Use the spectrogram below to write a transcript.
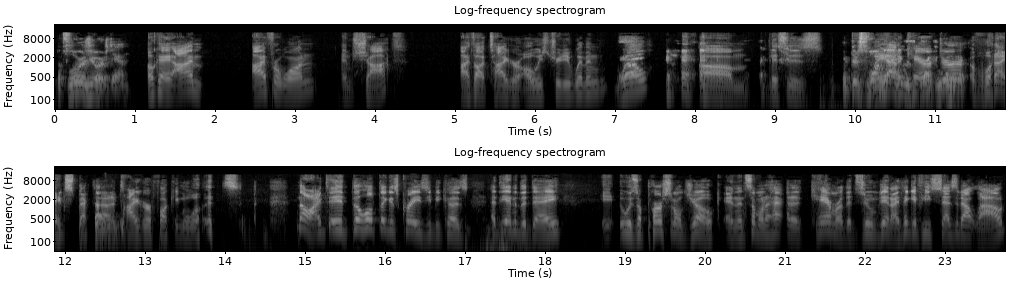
The floor is yours, Dan. Okay, I'm I for one am shocked. I thought Tiger always treated women well. Um, this is If there's one way guy out of character of what I expected out of Tiger fucking Woods. no, I it, the whole thing is crazy because at the end of the day, it, it was a personal joke, and then someone had a camera that zoomed in. I think if he says it out loud,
